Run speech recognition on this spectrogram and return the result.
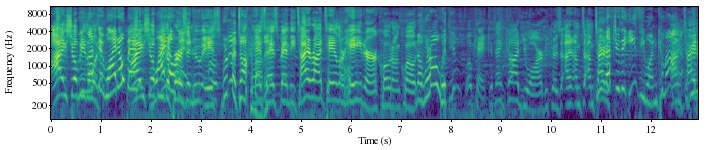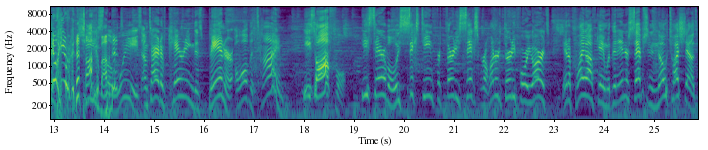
I shall We be the left one. it wide open. I shall wide be the open. person who is We're gonna talk about has, it. has been the Tyrod Taylor hater, quote unquote. no, we're all with you. Okay, thank God you are because I, I'm t- I'm We tired left of you the easy one. Come on. I'm tired knew of you were gonna talk Jeez about it. Louise, I'm tired of carrying this banner all the time. He's awful. He's terrible. He's 16 for 36 for 134 yards in a playoff game with an interception and no touchdowns,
